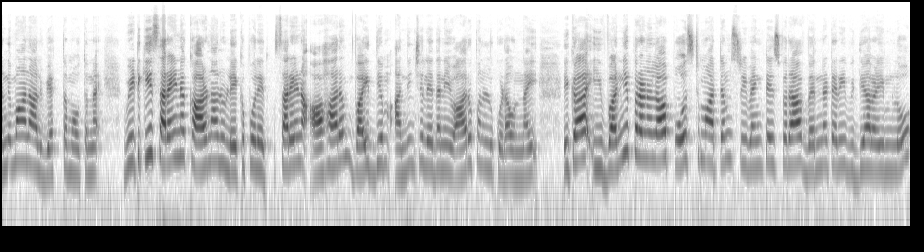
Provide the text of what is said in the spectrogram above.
అనుమానాలు వ్యక్తమవుతున్నాయి. వీటికి సరైన కారణాలు లేకపోలేదు. సరైన ఆహారం వైద్యం అందించలేదనే ఆరోపణలు కూడా ఉన్నాయి. ఇక ఈ వన్యప్రాణుల post mortem Shri Venkateswara veterinary విద్యాలయంలో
